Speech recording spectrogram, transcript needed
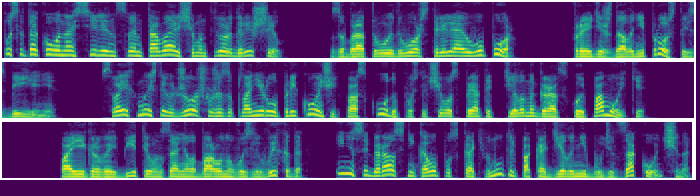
После такого насилия над своим товарищем он твердо решил. За братву и двор стреляю в упор. Фредди ждало не просто избиение. В своих мыслях Джордж уже запланировал прикончить паскуду, после чего спрятать тело на городской помойке. Поигрывая биты, он занял оборону возле выхода и не собирался никого пускать внутрь, пока дело не будет закончено.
